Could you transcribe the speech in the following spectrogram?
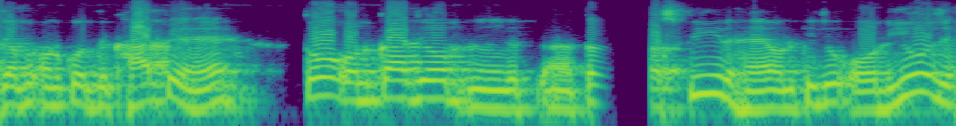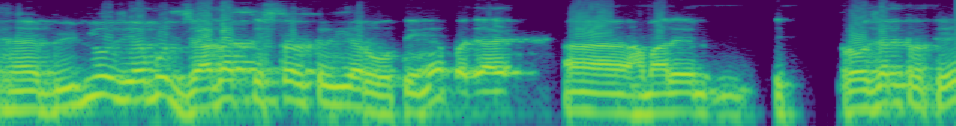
जब उनको दिखाते हैं तो उनका जो तस्वीर है, उनकी जो ऑडियोज हैं वीडियोज़ है, वो ज़्यादा क्रिस्टल क्लियर होते हैं, बजाय हमारे प्रोजेक्टर के।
